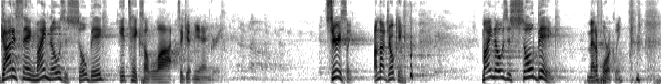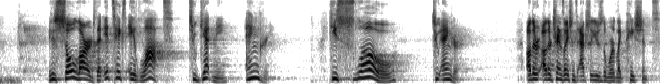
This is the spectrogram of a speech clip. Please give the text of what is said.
God is saying, My nose is so big, it takes a lot to get me angry. Seriously, I'm not joking. My nose is so big, metaphorically, it is so large that it takes a lot to get me angry. He's slow to anger. Other, other translations actually use the word like patient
